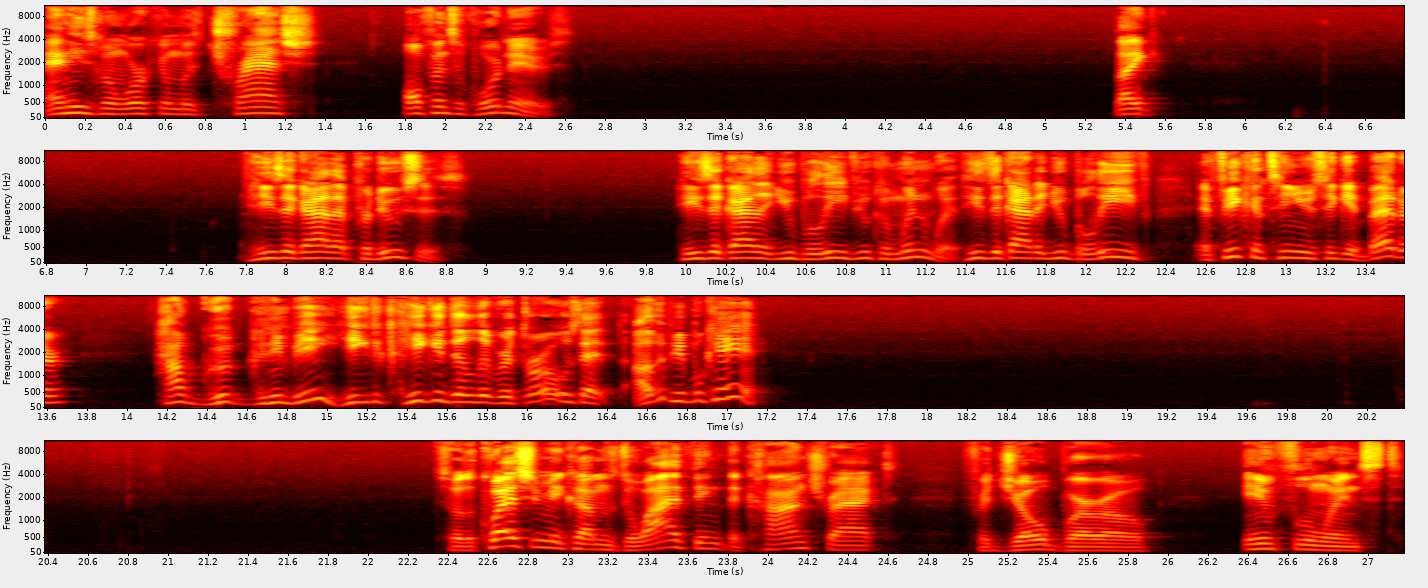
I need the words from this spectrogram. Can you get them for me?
And he's been working with trash offensive coordinators. Like, he's a guy that produces. He's a guy that you believe you can win with. He's a guy that you believe if he continues to get better, how good can he be? He, he can deliver throws that other people can't. So the question becomes do I think the contract for Joe Burrow influenced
